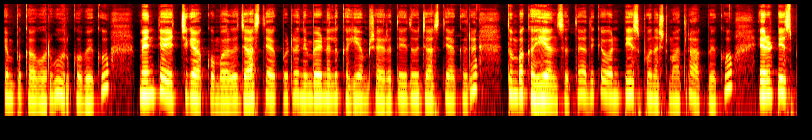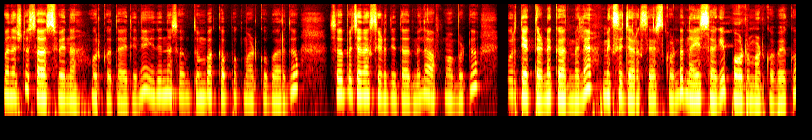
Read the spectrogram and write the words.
ಕೆಂಪಕ್ಕಾಗೋವರೆಗೂ ಹುರ್ಕೋಬೇಕು. ಮೆಂತ್ಯ ಹೆಚ್ಚಿಗೆ ಹಾಕ್ಕೊಬಾರ್ದು. ಜಾಸ್ತಿ ಹಾಕ್ಬಿಟ್ರೆ ನಿಂಬೆಹಣ್ಣಲ್ಲೂ ಕಹಿ ಅಂಶ ಇರುತ್ತೆ. ಇದು ಜಾಸ್ತಿ ಹಾಕಿದ್ರೆ ತುಂಬ ಕಹಿ ಅನಿಸುತ್ತೆ. ಅದಕ್ಕೆ ಒಂದು ಟೀ ಸ್ಪೂನಷ್ಟು ಮಾತ್ರ ಹಾಕಬೇಕು. ಎರಡು ಟೀ ಸ್ಪೂನಷ್ಟು ಸಾಸಿವೆನ ಹುರ್ಕೋತಾ ಇದ್ದೀನಿ. ಇದನ್ನು ಸ್ವಲ್ಪ ತುಂಬ ಕಪ್ಪಕ್ಕೆ ಮಾಡ್ಕೋಬಾರ್ದು. ಸ್ವಲ್ಪ ಚೆನ್ನಾಗಿ ಸಿಡ್ದಿದ್ದಾದ್ಮೇಲೆ ಆಫ್ ಮಾಡಿಬಿಟ್ಟು ಪೂರ್ತಿಯಾಗಿ ತಣ್ಣಕ್ಕಾದಮೇಲೆ ಮಿಕ್ಸಿ ಜಾರಿಗೆ ಸೇರಿಸ್ಕೊಂಡು ನೈಸಾಗಿ ಪೌಡ್ರ್ ಮಾಡ್ಕೋಬೇಕು.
